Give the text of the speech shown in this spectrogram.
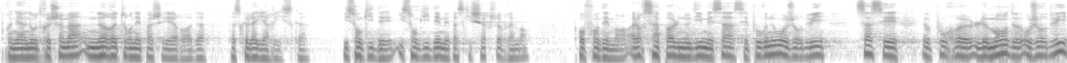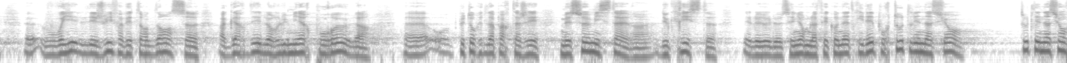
prenez un autre chemin, ne retournez pas chez Hérode, parce que là il y a risque. Ils sont guidés, ils sont guidés, mais parce qu'ils cherchent vraiment profondément. Alors Saint Paul nous dit, mais ça c'est pour nous aujourd'hui, ça c'est euh, pour euh, le monde aujourd'hui. Euh, Vous voyez, les Juifs avaient tendance à garder leur lumière pour eux, là, plutôt que de la partager. Mais ce mystère hein, du Christ, et le, le Seigneur me l'a fait connaître, il est pour toutes les nations. Toutes les nations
